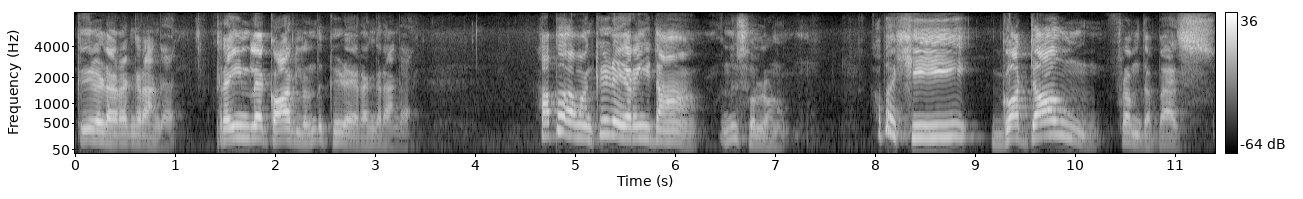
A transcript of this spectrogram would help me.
கீழே இறங்குறாங்க. ட்ரெயினில் கார்லேருந்து கீழே இறங்குறாங்க. அப்போ அவன் கீழே இறங்கிட்டான்னு சொல்லணும். அப்போ he got down from the bus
